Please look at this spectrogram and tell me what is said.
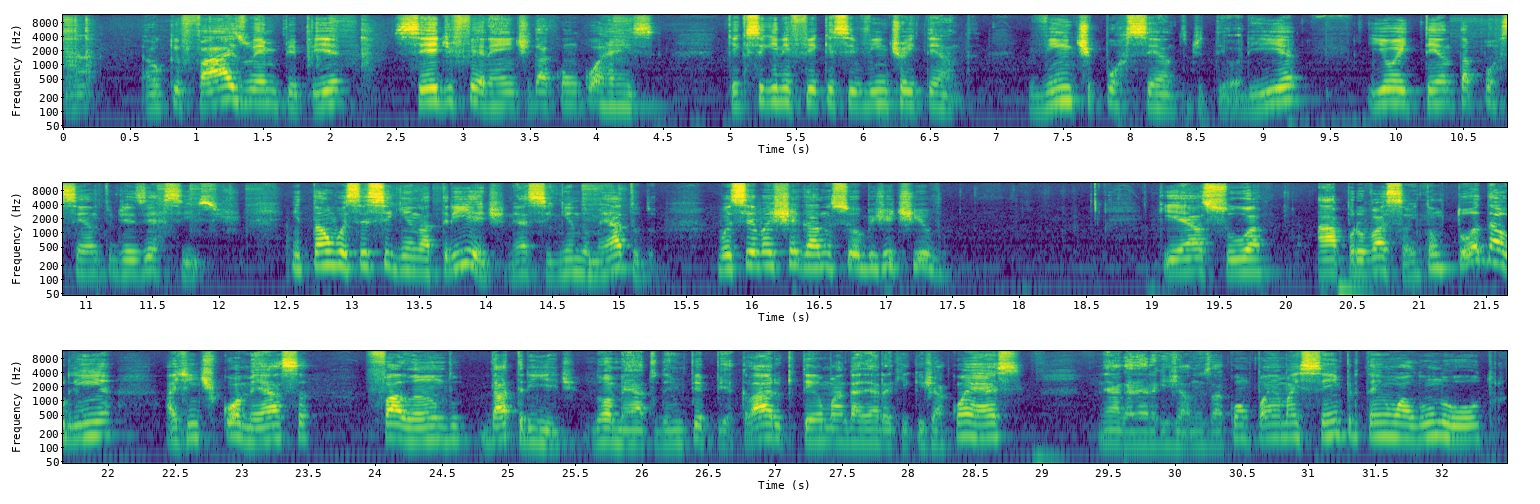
Né? É o que faz o MPP ser diferente da concorrência. O que, que significa esse 2080? 20% de teoria e 80% de exercícios. Então, você seguindo a tríade, né, seguindo o método, você vai chegar no seu objetivo, que é a sua aprovação. Então, toda aulinha a gente começa falando da tríade, do método MPP. Claro que tem uma galera aqui que já conhece, né, a galera que já nos acompanha, mas sempre tem um aluno ou outro,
